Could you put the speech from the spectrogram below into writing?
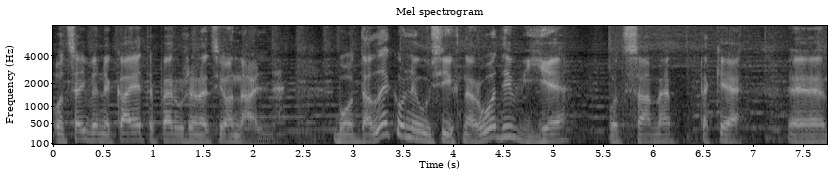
оце й виникає тепер уже національне. Бо далеко не у всіх народів є от саме таке е,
